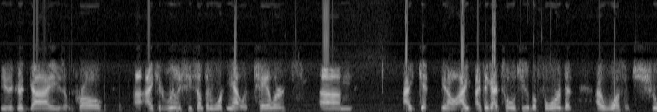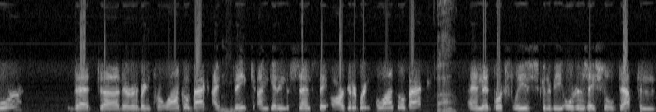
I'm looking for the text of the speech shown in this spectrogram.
He's a good guy. He's a pro. Uh, I could really see something working out with Taylor. Um, I get, you know, I, I think I've told you before that I wasn't sure that uh, they're going to bring Polanco back. I mm-hmm. think I'm getting the sense they are going to bring Polanco back, and that Brooks Lee is going to be organizational depth and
